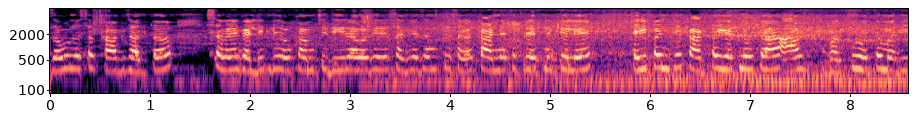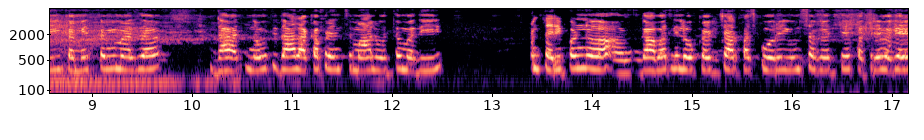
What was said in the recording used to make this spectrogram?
जाऊन असं खाक झालं सगळ्या गल्लीतले लोक आमचे धीरा वगैरे सगळेजण ते सगळं काढण्याचा प्रयत्न केले. तरी पण ते काढता येत नव्हतं. आग भरपूर होतं मधी. कमीत कमी माझं दहा नऊ ते दहा लाखापर्यंतचं माल होतं मधी. तरी पण गावातले लोक चार पाच पोरं येऊन सगळं ते पत्रे वगैरे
